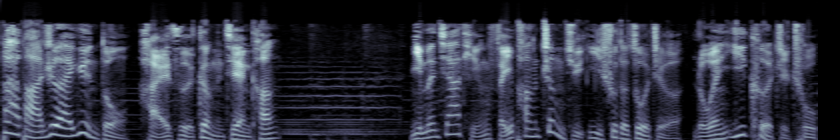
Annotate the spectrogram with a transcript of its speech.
爸爸热爱运动，孩子更健康。你们家庭肥胖证据一书的作者罗恩·伊克指出。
